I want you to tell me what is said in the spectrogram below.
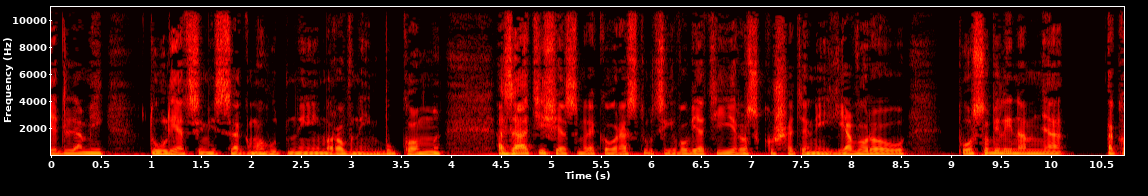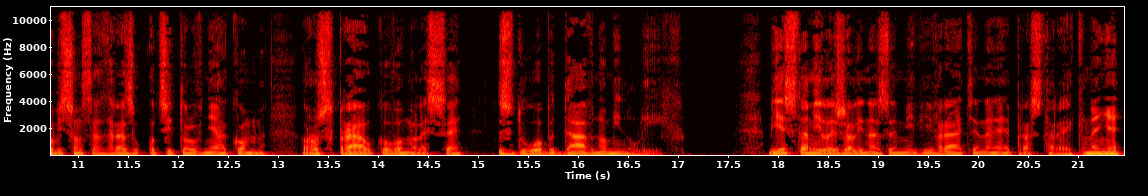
jedľami, túliacimi sa k mohutným rovným bukom a zátišia smrekov rastúcich v objatí rozkošatených javorov pôsobili na mňa, ako by som sa zrazu ocitol v nejakom rozprávkovom lese z dôb dávno minulých. Miestami ležali na zemi vyvrátené prastaré kmene,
